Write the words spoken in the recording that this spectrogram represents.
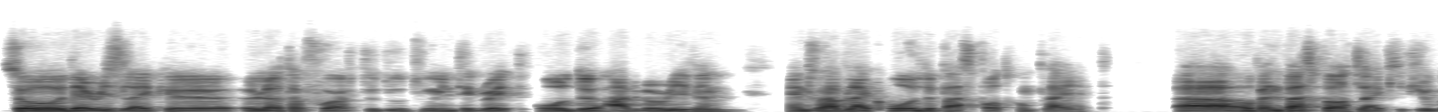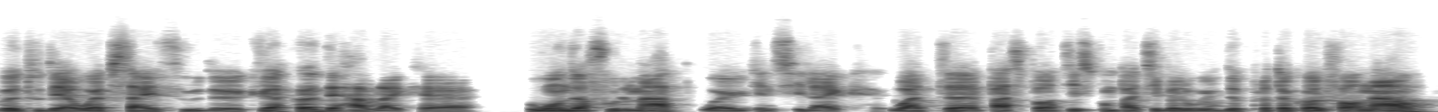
So there is like a, a lot of work to do to integrate all the algorithm and to have like all the passport compliant. Uh, Open Passport, like if you go to their website through the QR code, they have like a wonderful map where you can see like what uh, passport is compatible with the protocol for now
